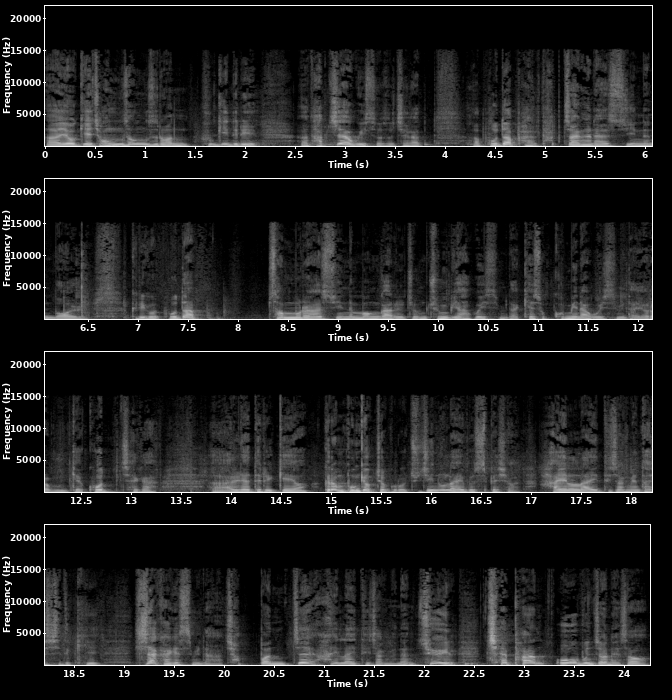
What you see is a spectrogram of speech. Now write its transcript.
아, 여기에 정성스러운 후기들이 답지하고 있어서 제가 보답할 답장을 할 수 있는 뭘 그리고 보답 선물을 할 수 있는 뭔가를 좀 준비하고 있습니다. 계속 고민하고 있습니다. 여러분께 곧 제가 알려드릴게요. 그럼 본격적으로 주진우 라이브 스페셜 하이라이트 장면 다시 듣기 시작하겠습니다. 첫 번째 하이라이트 장면은 수요일 재판 5분 전에서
